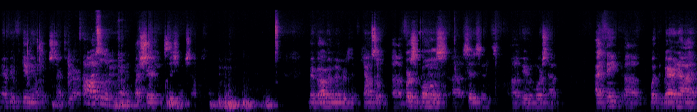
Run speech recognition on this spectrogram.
Mayor, if you'll forgive me, I'm going to turn to your. Oh, absolutely. My shared constituent. Mayor members of council, uh, first and foremost, uh, citizens of here in Moorestown. I think, uh, what the mayor and I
